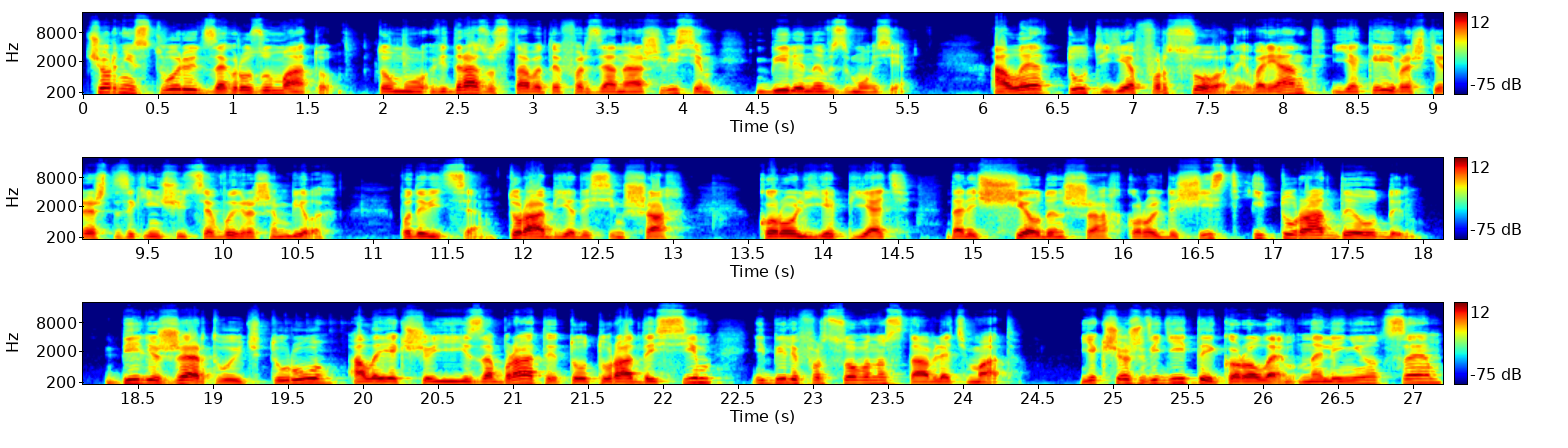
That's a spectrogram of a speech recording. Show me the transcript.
Чорні створюють загрозу мату, тому відразу ставити ферзя на h8 білі не в змозі. Але тут є форсований варіант, який, врешті-решт, закінчується виграшем білих. Подивіться, тура б'є d7 шах, король Е5, далі ще один шах, король d6 і тура d1. Білі жертвують туру, але якщо її забрати, то тура d7 і білі форсовано ставлять мат. Якщо ж відійти королем на лінію С,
